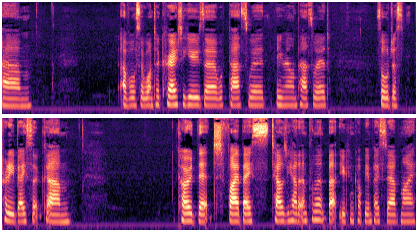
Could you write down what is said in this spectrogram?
um, I've also want to create a user with password, email and password. It's all just pretty basic um, code that Firebase tells you how to implement, but you can copy and paste it out of my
